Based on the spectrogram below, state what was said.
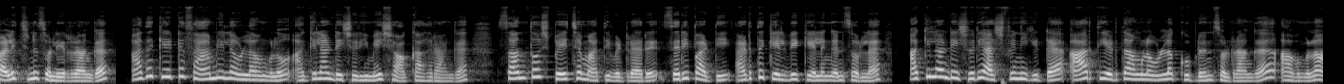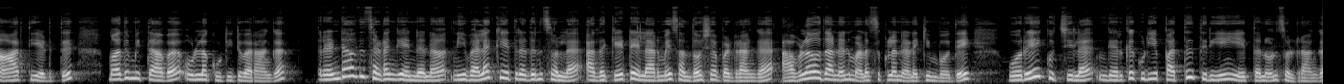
பளிச்சுன்னு சொல்லிடுறாங்க. அதை கேட்டு ஃபேமிலியில் உள்ளவங்களும் அகிலாண்டேஸ்வரியுமே ஷாக் ஆகுறாங்க. சந்தோஷ் பேச்சை மாற்றி விடுறாரு. சரி பாட்டி அடுத்த கேள்வியை கேளுங்கன்னு சொல்ல அகிலாண்டேஸ்வரி அஸ்வினி கிட்ட ஆர்த்தி எடுத்து அவங்கள உள்ள கூப்பிடுன்னு சொல்றாங்க. அவங்களும் ஆர்த்தி எடுத்து மதுமிதாவை உள்ள கூட்டிட்டு வராங்க. ரெண்டாவது சடங்கு என்னன்னா நீ விளக்கேத்துறதுன்னு சொல்ல அதை கேட்டு எல்லாருமே சந்தோஷப்படுறாங்க. அவ்வளவுதானன்னு மனசுக்குள்ள நினைக்கும் போதே ஒரே குச்சியில இங்க இருக்கக்கூடிய பத்து திரியையும் ஏத்தணும்னு சொல்றாங்க.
